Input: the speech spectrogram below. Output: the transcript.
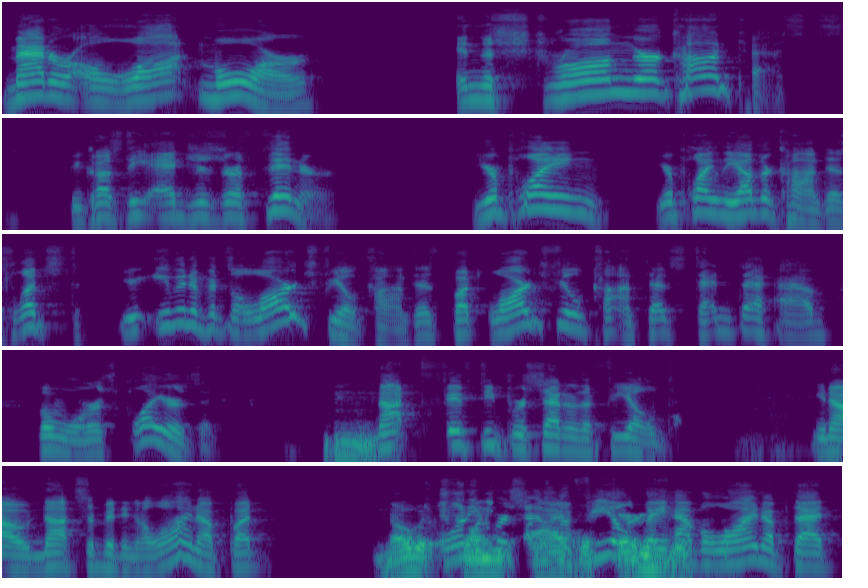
matter a lot more in the stronger contests because the edges are thinner. You're playing you're playing the other contest. Let's even if it's a large field contest, but large field contests tend to have the worst players in it Mhm. not 50% of the field, you know, not submitting a lineup, but no but 20% of the field may 30. have a lineup that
